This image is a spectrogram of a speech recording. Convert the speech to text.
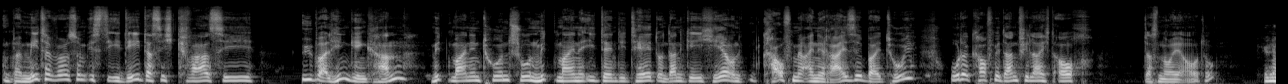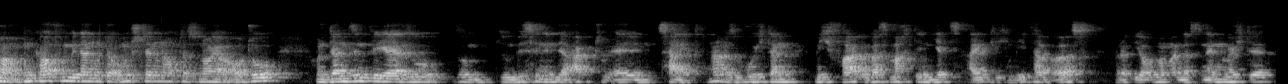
Und beim Metaversum ist die Idee, dass ich quasi überall hingehen kann mit meinen Turnschuhen, mit meiner Identität und dann gehe ich her und kaufe mir eine Reise bei TUI oder kaufe mir dann vielleicht auch das neue Auto? Genau, und kaufe mir dann unter Umständen auch das neue Auto. Und dann sind wir ja so, so, so ein bisschen in der aktuellen Zeit. Ne? Also wo ich dann mich frage, was macht denn jetzt eigentlich Metaverse oder wie auch immer man das nennen möchte,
